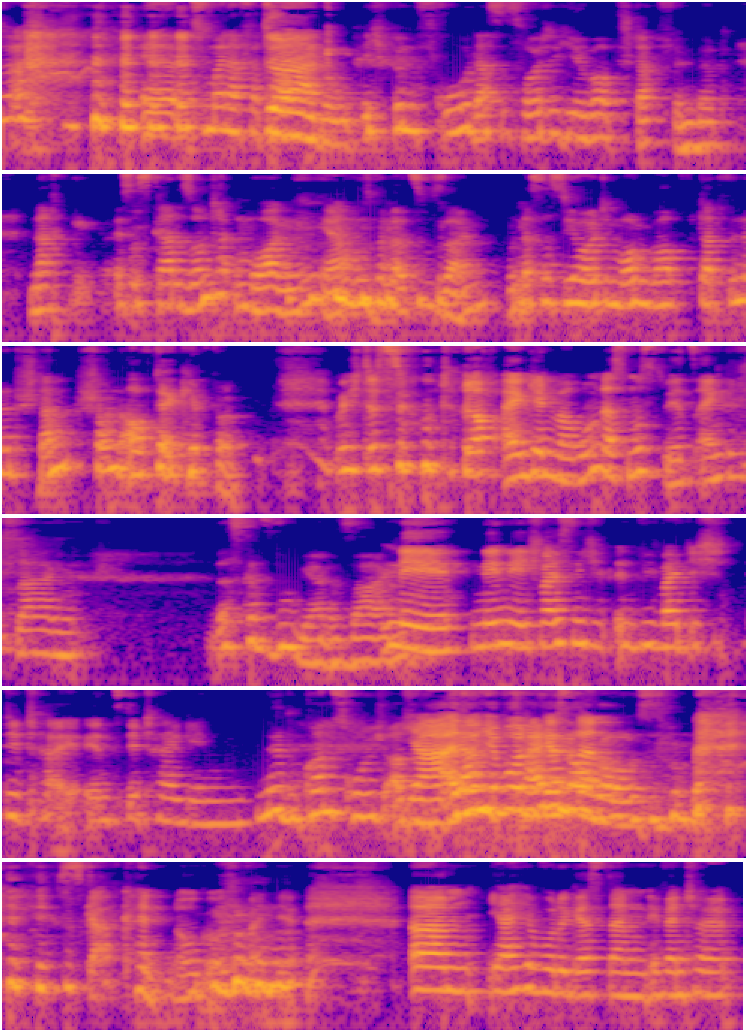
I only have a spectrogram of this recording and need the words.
Äh, zu meiner Verteidigung. Ich bin froh, dass es heute hier überhaupt stattfindet. Nach, es ist gerade Sonntagmorgen, ja, muss man dazu sagen. Und dass das hier heute Morgen überhaupt stattfindet, stand schon auf der Kippe. Möchtest du darauf eingehen, warum? Das musst du jetzt eigentlich sagen. Das kannst du gerne sagen. Nee, nee, nee, ich weiß nicht, inwieweit ich Detail, ins Detail gehen. Nee, du kannst ruhig. Also, Ja, also hier wurde gestern- No-Gos. es gab keine No-Gos bei dir. ähm, ja, hier wurde gestern eventuell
